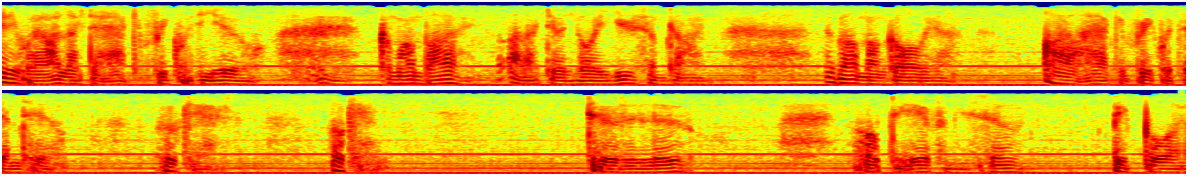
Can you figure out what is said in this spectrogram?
Anyway, I like to hack and freak with you. Come on by. I like to annoy you sometime. About Mongolia, With them too. Who cares? Okay. Toodaloo. Hope to hear from you soon, big boy.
